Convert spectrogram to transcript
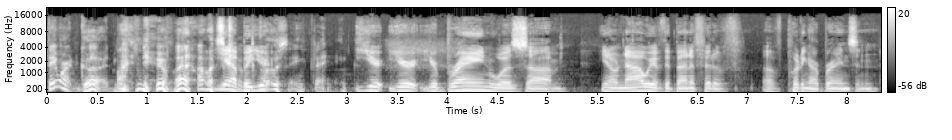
They weren't good, mind you, but I was Yeah, but you're- composing things. your your your brain was um, you know now we have the benefit of of putting our brains in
